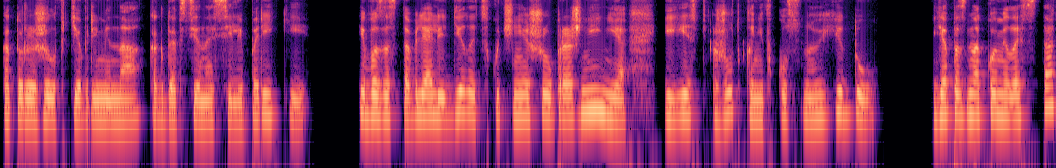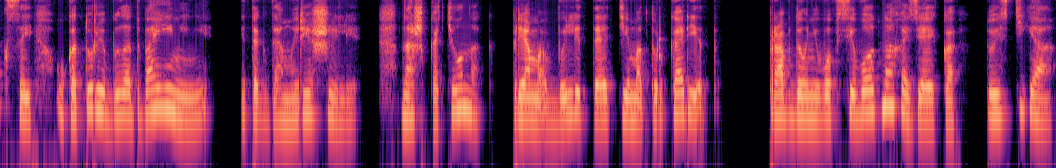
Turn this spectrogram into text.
который жил в те времена, когда все носили парики. Его заставляли делать скучнейшие упражнения и есть жутко невкусную еду. Я познакомилась с таксой, у которой было два имени, и тогда мы решили. Наш котенок прямо вылитый от Тима Туркарет. Правда, у него всего одна хозяйка, то есть я.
